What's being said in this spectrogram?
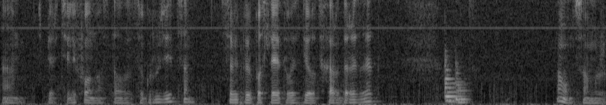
А, теперь телефону осталось загрузиться. Советую после этого сделать hard reset. Вот. Ну, он сам уже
